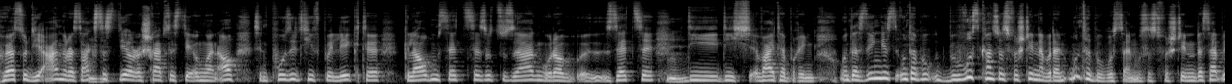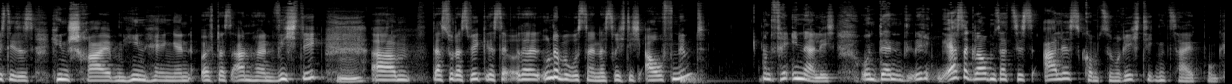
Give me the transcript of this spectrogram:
hörst du dir an oder sagst es dir oder schreibst es dir irgendwann auf. Das sind positiv belegte Glaubenssätze sozusagen oder Sätze, die dich weiterbringen. Und das Ding ist, unterbe bewusst kannst du es verstehen, aber dein Unterbewusstsein muss es verstehen. Und deshalb ist dieses Hinschreiben, Hinhängen, öfters anhören wichtig, ähm, dass du das wirklich, dass dein Unterbewusstsein das richtig aufnimmt und verinnerlich. Und der erste Glaubenssatz ist, alles kommt zum richtigen Zeitpunkt.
